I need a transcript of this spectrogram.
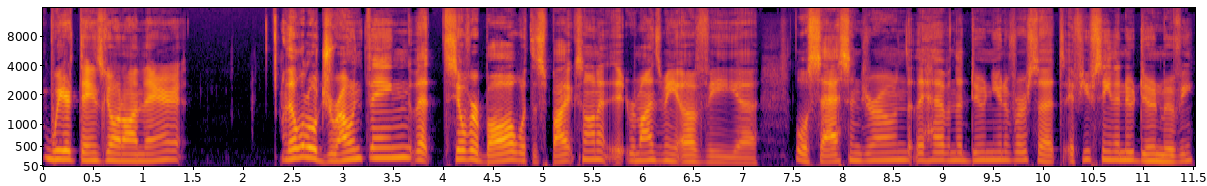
weird things going on there. The little drone thing, that silver ball with the spikes on it, it reminds me of the uh, little assassin drone that they have in the Dune universe. That if you've seen the new Dune movie,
